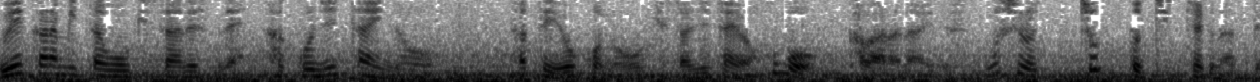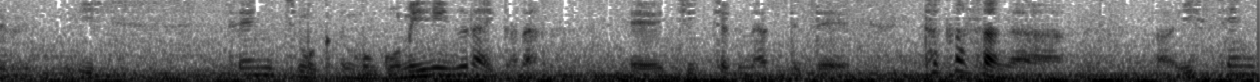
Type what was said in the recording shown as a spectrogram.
上から見た大きさですね。箱自体の縦横の大きさ自体はほぼ変わらないです。むしろちょっとちっちゃくなってる。1センチもも5ミリぐらいかな、えー、ちっちゃくなってて高さが1セン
